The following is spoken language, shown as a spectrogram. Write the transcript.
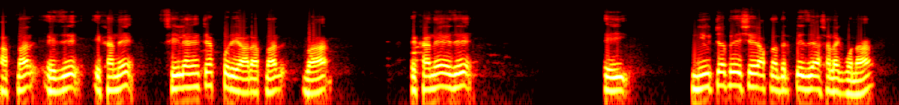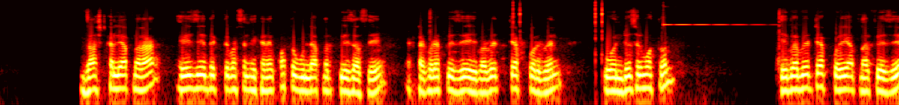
আপনার এই যে এখানে সেই লাইনে ট্যাপ করে আর আপনার বা এখানে এই যে এই নিউ ট্যাপে এসে আপনাদের পেজে আসা লাগবে না। জাস্ট খালি আপনারা এই যে দেখতে পাচ্ছেন এখানে কতগুলো আপনার পেজ আছে, একটা করে পেজে এইভাবে ট্যাপ করবেন উইন্ডোজের মতন, এইভাবে ট্যাপ করে আপনার পেজে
